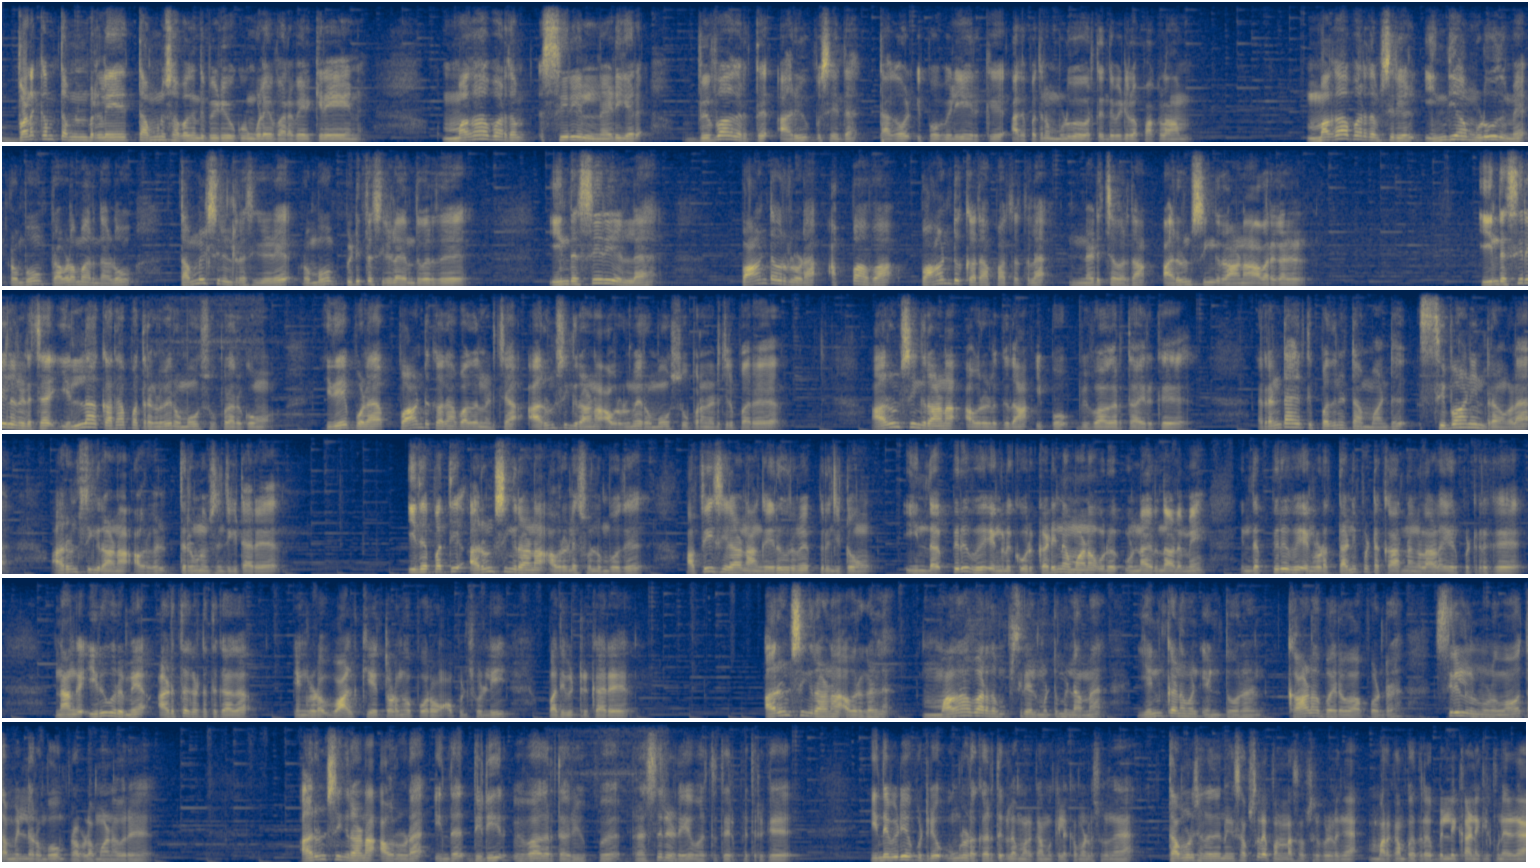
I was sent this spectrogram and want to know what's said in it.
வணக்கம் தமிழ் நண்பர்களே தமிழ் சபக இந்த வீடியோவுக்கு உங்களே வரவேற்கிறேன். மகாபாரதம் சீரியல் நடிகர் விவாகரத்து அறிவிப்பு செய்த தகவல் இப்போ வெளியே இருக்குது அதை பற்றின முழு விவரத்தை இந்த வீடியோவில் பார்க்கலாம். மகாபாரதம் சீரியல் இந்தியா முழுவதுமே ரொம்பவும் பிரபலமாக இருந்தாலும் தமிழ் சீரியல் ரசிகர்களே ரொம்பவும் பிடித்த சீரியலாக இருந்து வருது. இந்த சீரியலில் பாண்டவர்களோட அப்பாவா பாண்டு கதாபாத்திரத்தில் நடித்தவர் தான் அருண் சிங் ராணா அவர்கள். இந்த சீரியலில் நடித்த எல்லா கதாபாத்திரங்களுமே ரொம்பவும் சூப்பராக இருக்கும். இதே போல் பாண்டு கதாபாத்திரம் நடித்த அருண் சிங் ராணா அவர்களுமே ரொம்பவும் சூப்பராக நடிச்சிருப்பார். அருண் சிங் ராணா அவர்களுக்கு தான் இப்போது விவாகரத்து ஆயிருக்கு. ரெண்டாயிரத்தி பதினெட்டாம் ஆண்டு சிவானின்றவங்கள அருண் சிங் ராணா அவர்கள் திருமணம் செஞ்சுக்கிட்டாரு. இதை பற்றி அருண் சிங் ராணா அவர்களே சொல்லும்போது அஃபீஷியலாக நாங்கள் இருவருமே பிரிஞ்சிட்டோம். இந்த பிரிவு எங்களுக்கு ஒரு கடினமான ஒரு ஒன்றா இருந்தாலுமே இந்த பிரிவு எங்களோட தனிப்பட்ட காரணங்களால் ஏற்பட்டிருக்கு. நாங்கள் இருவருமே அடுத்த கட்டத்துக்காக எங்களோட வாழ்க்கையை தொடங்க போகிறோம் அப்படின்னு சொல்லி பதிவிட்டிருக்காரு. அருண் சிங் ராணா அவர்கள் மகாபாரதம் சீரியல் மட்டும் இல்லாமல் என் கணவன் என் தோழன் கால பைரவா போன்ற சீரியல்கள் மூலமாக தமிழில் ரொம்பவும் பிரபலமானவர். அருண் சிங் ராணா அவரோட இந்த திடீர் விவாகரத்து அறிவிப்பு ரசிகரிடையே வருத்தத்தை ஏற்படுத்தியிருக்கு. இந்த வீடியோ பற்றிய உங்களோட கருத்துக்களை மறக்காமல் கீழே கமெண்ட்டில் சொல்லுங்கள் தமிழ் சேனல் நீங்கள் சப்ஸ்கிரைப் பண்ணலாம் சப்ஸ்கிரைப் பண்ணிடுங்க. மறக்காம பக்கத்தில் பெல் ஐக்கானை கிளிக் பண்ணிடுங்க.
